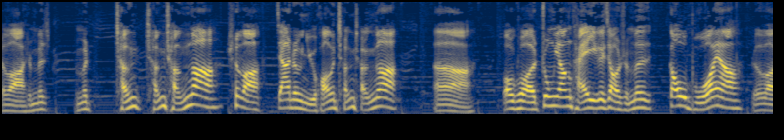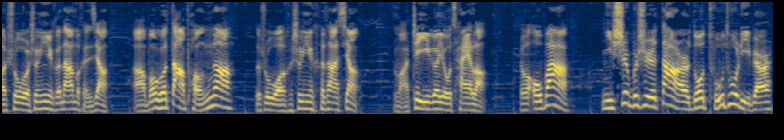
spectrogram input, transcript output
是吧？什么什么程程程啊，是吧？家政女皇程程啊，啊，包括中央台一个叫什么高博呀，是吧？说我声音和他们很像啊，包括大鹏啊，都说我声音和他像。是吧？这一个又猜了，是吧？欧巴，你是不是大耳朵图图里边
